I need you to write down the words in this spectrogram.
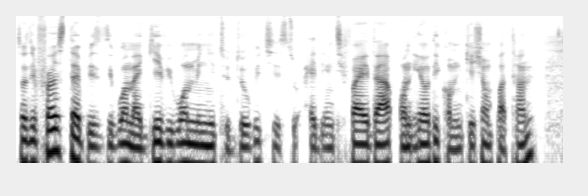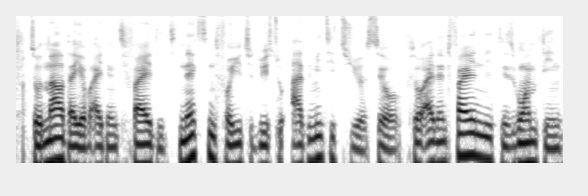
So the first step is the one i gave you one minute to do which is to identify that unhealthy communication pattern. So now that you've identified it the next thing for you to do is to admit it to yourself. So identifying it is one thing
